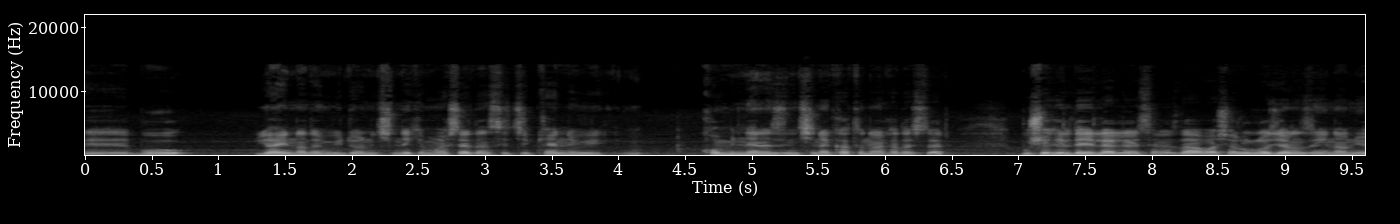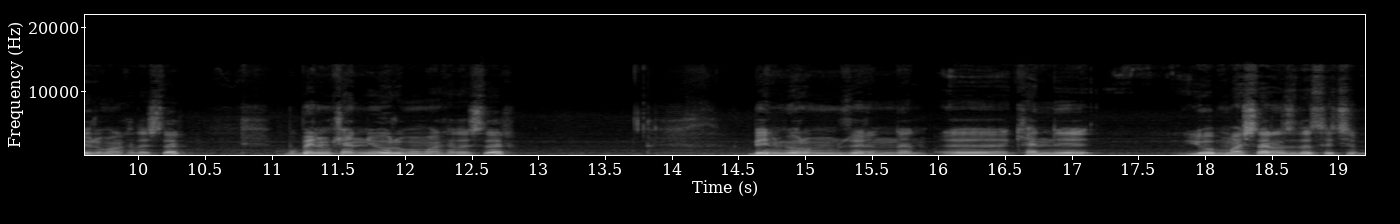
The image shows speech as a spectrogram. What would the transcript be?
e, bu yayınladığım videonun içindeki maçlardan seçip kendi kombinlerinizin içine katın arkadaşlar. Bu şekilde ilerlerseniz daha başarılı olacağınıza inanıyorum arkadaşlar. Bu benim kendi yorumum arkadaşlar. Benim yorumum üzerinden e, kendi maçlarınızı da seçip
